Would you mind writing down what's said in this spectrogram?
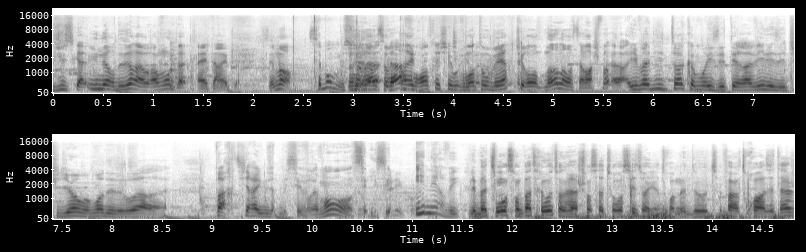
jusqu'à 1h, 2h, à un moment, t'as- Allez, t'arrêtes là. C'est mort. C'est bon, monsieur. Là, c'est là, bon, vous rentrez chez Tu vous. prends ton verre, tu rentres. Non, non, ça marche pas. Alors, il m'a dit, toi, comment ils étaient ravis, les étudiants, au moment de devoir euh, partir à une. Mais c'est vraiment. C'est c'est énervé. Les bâtiments sont pas très hauts, on a la chance à Tours aussi, tu vois, il y a 3 mètres de haute, enfin 3 étages.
